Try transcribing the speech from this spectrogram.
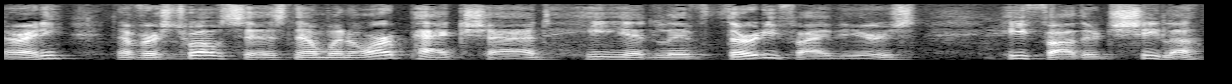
Alrighty? Now, verse 12 says, Now, when Arpachshad, he had lived 35 years, he fathered Shelah.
